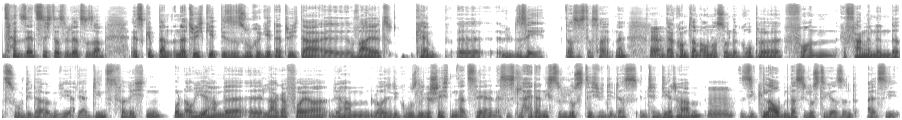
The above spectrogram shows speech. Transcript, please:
Dann setzt sich das wieder zusammen. Es gibt dann natürlich geht diese Suche geht natürlich da äh, Wald, Camp, äh, See. Das ist das halt, ne? Ja. Da kommt dann auch noch so eine Gruppe von Gefangenen dazu, die da irgendwie ja, Dienst verrichten. Und auch hier haben wir äh, Lagerfeuer, wir haben Leute, die Gruselgeschichten erzählen. Es ist leider nicht so lustig, wie die das intendiert haben. Mhm. Sie glauben, dass sie lustiger sind, als sie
